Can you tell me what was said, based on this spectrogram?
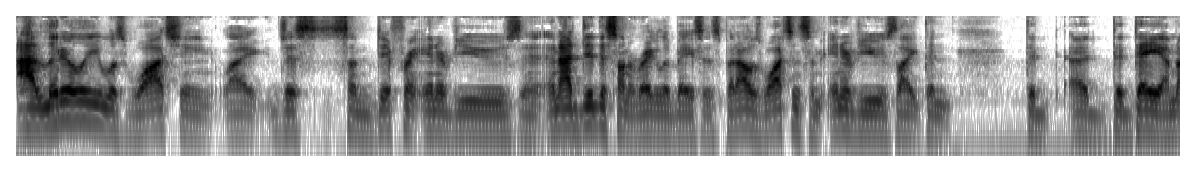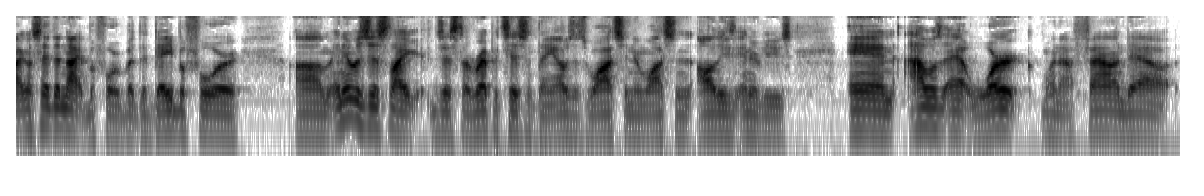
I literally was watching like just some different interviews, and, and I did this on a regular basis. But I was watching some interviews like the the uh, the day I'm not gonna say the night before, but the day before, um, and it was just like just a repetition thing. I was just watching and watching all these interviews, and I was at work when I found out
